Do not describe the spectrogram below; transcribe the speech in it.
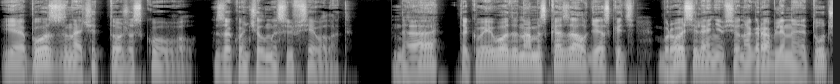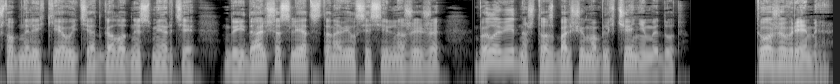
И обоз, значит, тоже сковывал, закончил мысль Всеволод. Да, так воевода нам и сказал, дескать, бросили они все награбленное тут, чтобы налегке уйти от голодной смерти, да и дальше след становился сильно жиже. Было видно, что с большим облегчением идут. В то же время.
